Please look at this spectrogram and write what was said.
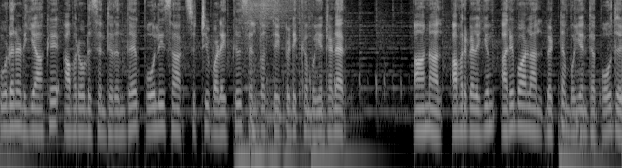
உடனடியாக அவரோடு சென்றிருந்த போலீசார் சுற்றி வளைத்து செல்வத்தை பிடிக்க முயன்றனர். ஆனால் அவர்களையும் அறிவாளால் வெட்ட முயன்றபோது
